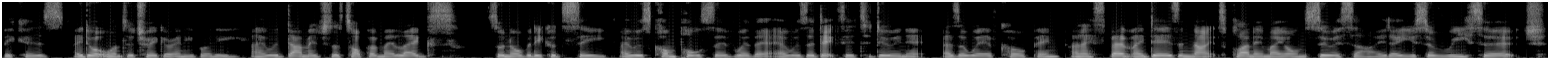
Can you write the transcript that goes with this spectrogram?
because I don't want to trigger anybody. I would damage the top of my legs so nobody could see. I was compulsive with it. I was addicted to doing it as a way of coping, and I spent my days and nights planning my own suicide. I used to research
